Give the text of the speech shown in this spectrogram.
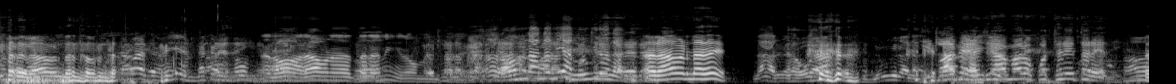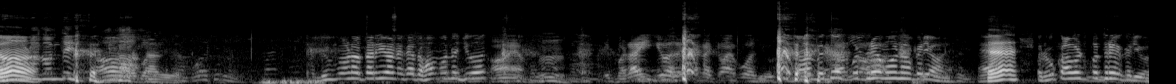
આ તો રાવણ ના નોમ ના. રો- રાવણ તરે રોમ તરે. આ. આ રાવણ ના રાવણ ના. હા ડૂબવાનો તર્યો ને નો પથરે મોનો કર્યો હે? રોકાવટ પથરે કર્યો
